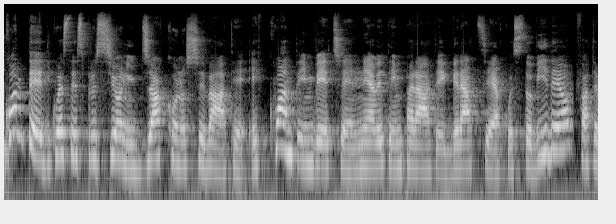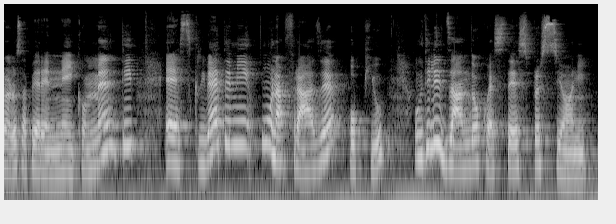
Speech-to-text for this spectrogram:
Quante di queste espressioni già conoscevate e quante invece ne avete imparate grazie a questo video? Fatemelo sapere nei commenti e scrivetemi una frase o più utilizzando queste espressioni.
